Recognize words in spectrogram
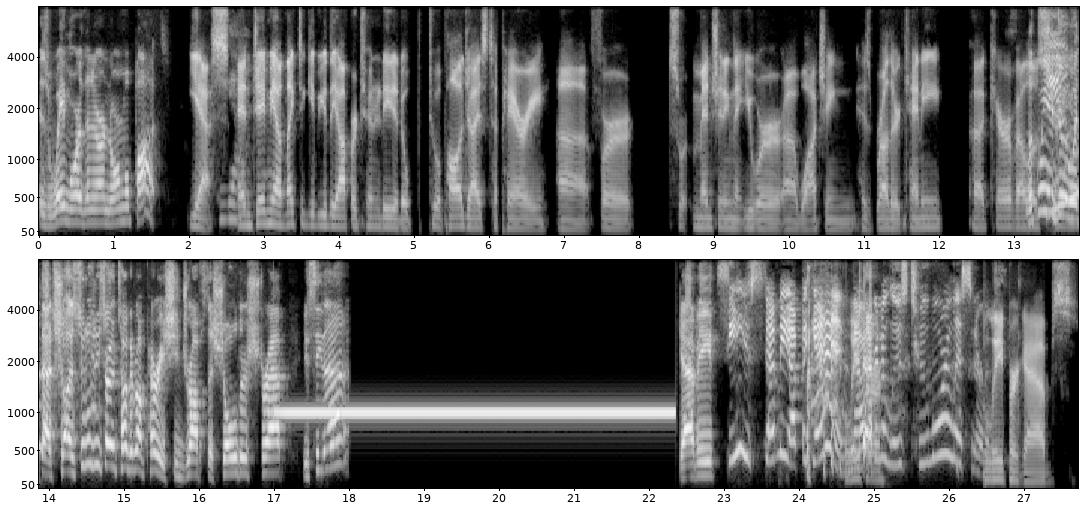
is way more than our normal pods. Yes. Yeah. And Jamie, I'd like to give you the opportunity to to apologize to Perry uh, for sort mentioning that you were uh, watching his brother Kenny uh, Caravello. Look what you're doing with that shot. As soon as we started talking about Perry, she drops the shoulder strap. You see that? Gabby, See, you set me up again. now we're going to lose two more listeners. Bleeper Gabs.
